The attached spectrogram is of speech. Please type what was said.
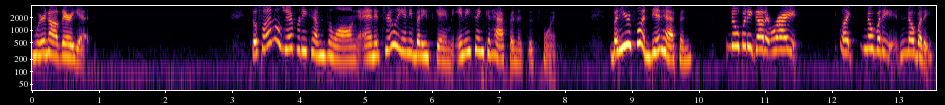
We're not there yet. So Final Jeopardy comes along, and it's really anybody's game. Anything could happen at this point. But here's what did happen nobody got it right. Like nobody, nobody.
